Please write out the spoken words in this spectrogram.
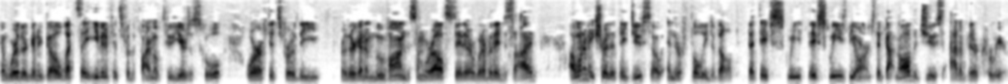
and where they're going to go, let's say even if it's for the final two years of school or if it's for the, or they're going to move on to somewhere else, stay there, whatever they decide, I want to make sure that they do so and they're fully developed, that they've squeezed, they've squeezed the orange, they've gotten all the juice out of their career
